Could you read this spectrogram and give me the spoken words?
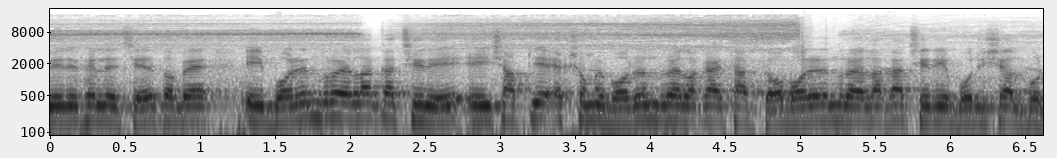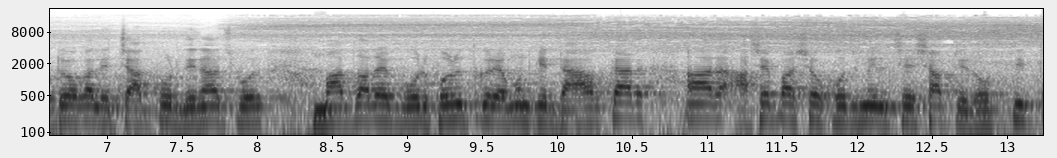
মেরে ফেলেছে। তবে এই বরেন্দ্র এলাকা ছেড়ে এই সাপটি একসময় বরেন্দ্র এলাকায় থাকতো। বরেন্দ্র এলাকা ছেড়ে বরিশাল, পটুয়াখালী, চাঁদপুর, দিনাজপুর মাদারে ফরিদপুর, এমনকি ঢাকার আর আশেপাশেও খোঁজ মিলছে সাপটির। অস্তিত্ব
